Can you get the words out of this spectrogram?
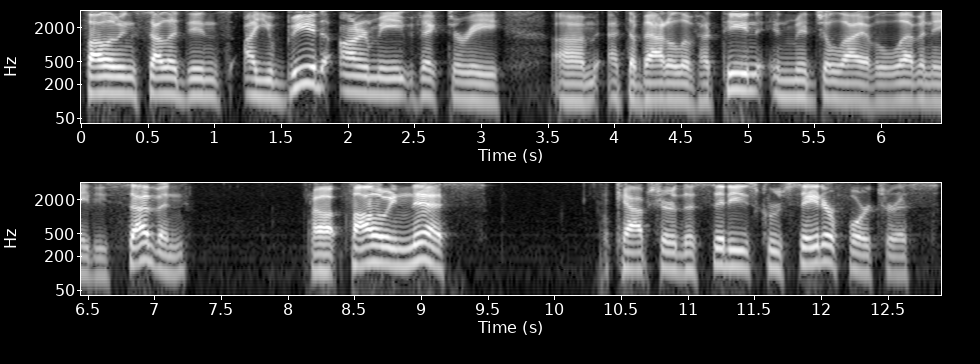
following Saladin's Ayyubid army victory um, at the Battle of Hattin in mid July of 1187. Uh, following this capture, the city's Crusader fortress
